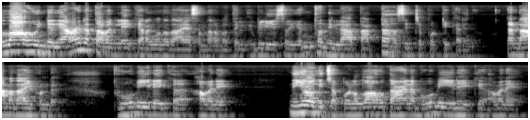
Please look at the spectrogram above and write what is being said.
അള്ളാഹുവിന്റെ ലവനത്ത് അവനിലേക്ക് ഇറങ്ങുന്നതായ സന്ദർഭത്തിൽ ഇബിലീസ് എന്തെന്നില്ലാത്ത അട്ടഹസിച്ച് പൊട്ടിക്കരഞ്ഞു. രണ്ടാമതായി കൊണ്ട് ഭൂമിയിലേക്ക് അവനെ നിയോഗിച്ചപ്പോൾ അള്ളാഹു താല ഭൂമിയിലേക്ക് അവനെ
